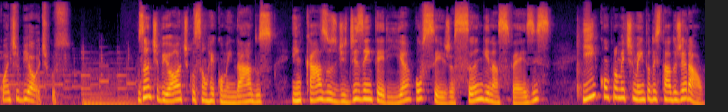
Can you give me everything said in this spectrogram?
com antibióticos? Os antibióticos são recomendados em casos de disenteria, ou seja, sangue nas fezes, e comprometimento do estado geral,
